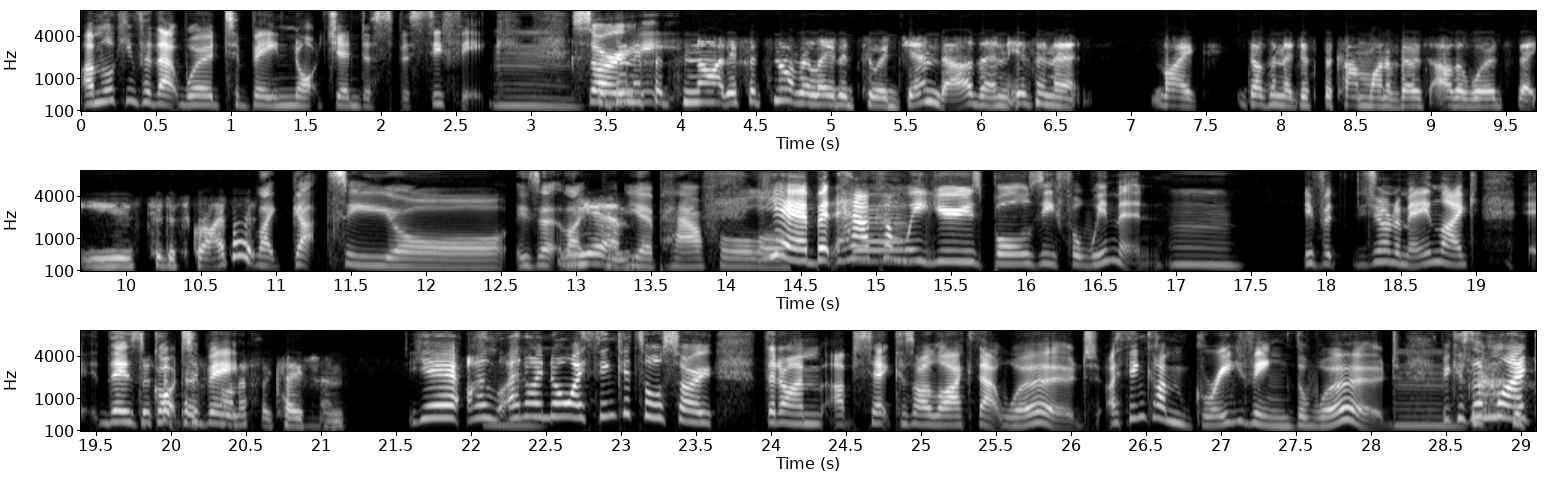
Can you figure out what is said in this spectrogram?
I'm looking for that word to be not gender specific. Mm. So But then if it's not if it's not related to a gender, then isn't it like doesn't it just become one of those other words that you use to describe it? like gutsy or is it like Yeah. yeah, powerful or, yeah, but how Yeah. come we use ballsy for women? Mm. If it, do you know what I mean? Like, eh, there's just got a to be. personification. Yeah, I, and I mm. know. I think it's also that I'm upset because I like that word. I think I'm grieving the word mm. because I'm like,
